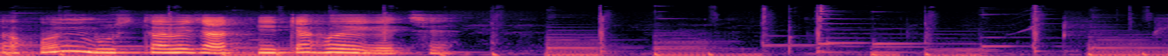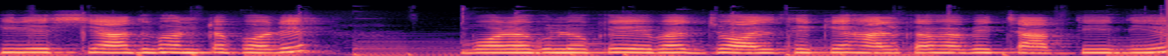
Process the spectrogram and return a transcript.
তখন বুঝতে হবে চাটনিটা হয়ে গেছে। ফিরে এসছি আধ ঘণ্টা পরে। বড়াগুলোকে এবার জল থেকে হালকাভাবে চাপ দিয়ে দিয়ে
